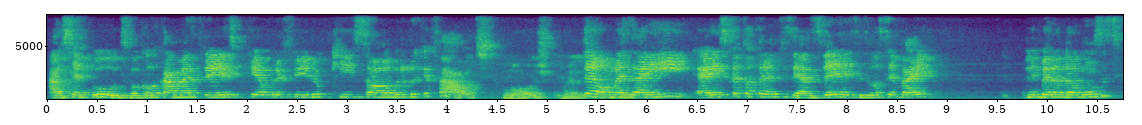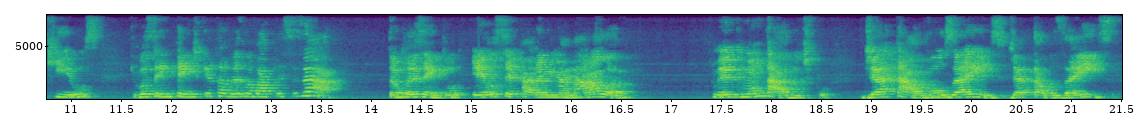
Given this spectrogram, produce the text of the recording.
Aí você, putz, vou colocar mais três porque eu prefiro que sobre do que falte. Lógico, mas. Então, mas aí é isso que eu tô querendo dizer. Às vezes você vai liberando alguns skills que você entende que talvez não vá precisar. Então, por exemplo, eu separo a minha mala meio que montado, tipo, dia tal, vou usar isso, dia tal, vou usar isso.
